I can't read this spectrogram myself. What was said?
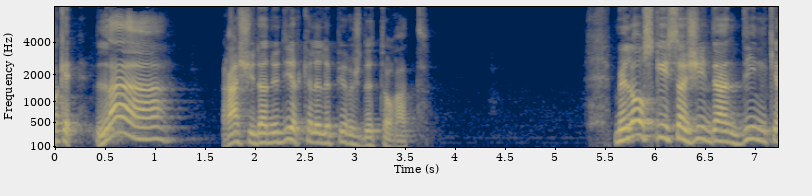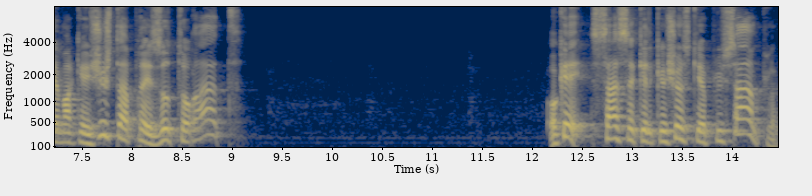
Ok, là, Rachid doit nous dire quel est le purge de Torah. Mais lorsqu'il s'agit d'un din qui est marqué juste après Zotorat, ok, ça c'est quelque chose qui est plus simple.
